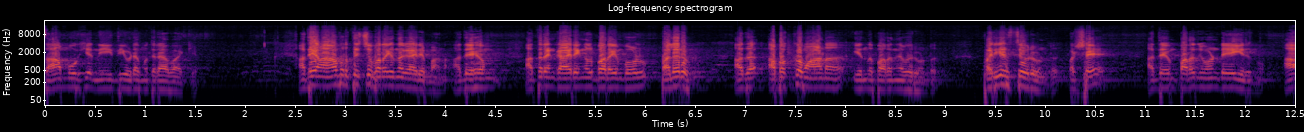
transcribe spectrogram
സാമൂഹ്യ നീതിയുടെ മുദ്രാവാക്യം. അദ്ദേഹം ആവർത്തിച്ച് പറയുന്ന കാര്യമാണ്. അദ്ദേഹം അത്തരം കാര്യങ്ങൾ പറയുമ്പോൾ പലരും അത് അപക്വമാണ് എന്ന് പറഞ്ഞവരുണ്ട്. പരിഹസിച്ചവരുണ്ട്. പക്ഷേ അദ്ദേഹം പറഞ്ഞുകൊണ്ടേയിരുന്നു. ആ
